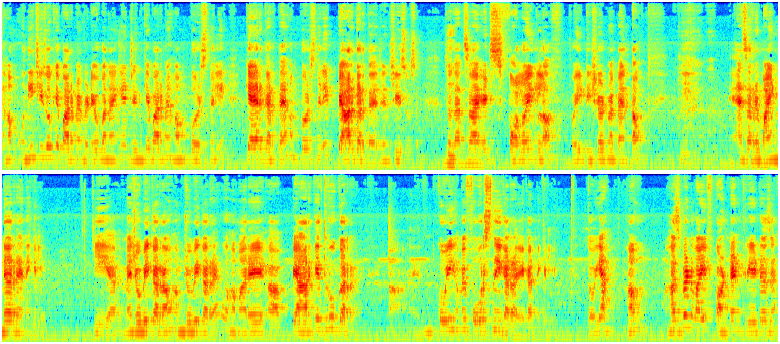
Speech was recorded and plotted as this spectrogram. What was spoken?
हम उन्हीं चीज़ों के बारे में वीडियो बनाएँगे जिनके बारे में हम पर्सनली केयर करते हैं हम पर्सनली प्यार करते हैं जिन चीज़ों से। So that's why it's following love वही टी शर्ट मैं पहनता हूँ कि एज अ रिमाइंडर रहने के लिए। कि मैं जो भी कर रहा हूँ हम जो भी कर रहे हैं वो हमारे प्यार के थ्रू कर रहे हैं। कोई हमें फोर्स नहीं कर रहा है ये करने के लिए। तो या हम हस्बैंड वाइफ कंटेंट क्रिएटर्स हैं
